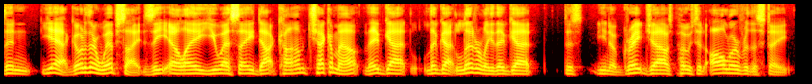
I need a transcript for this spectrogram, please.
then yeah, go to their website, zlausa.com. Check them out. They've got, they've got literally, they've got this, you know, great jobs posted all over the state.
